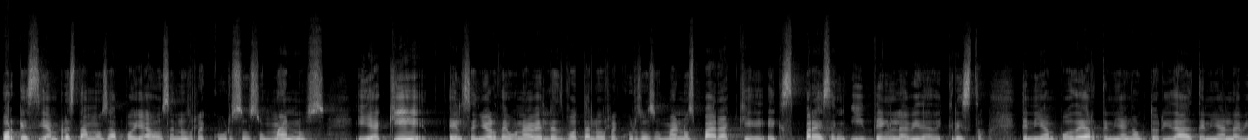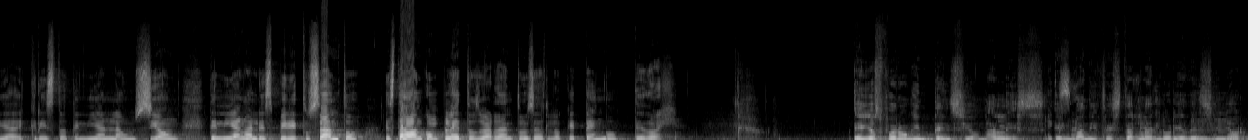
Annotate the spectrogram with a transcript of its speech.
Porque siempre estamos apoyados en los recursos humanos y aquí el Señor de una vez les bota los recursos humanos para que expresen y den la vida de Cristo. Tenían poder, tenían autoridad, tenían la vida de Cristo, tenían la unción, tenían al Espíritu Santo, estaban completos, ¿verdad? Entonces lo que tengo, te doy. Ellos fueron intencionales en manifestar la gloria del Señor.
